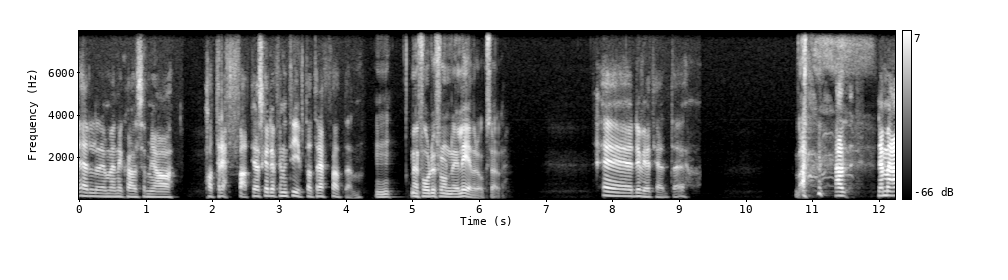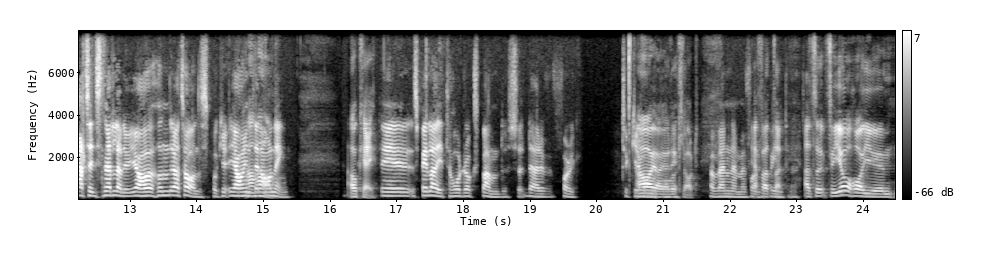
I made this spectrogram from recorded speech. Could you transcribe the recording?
eller en människa som jag har träffat. Jag ska definitivt ha träffat den. Mm. Men får du från elever också, eller? Eh, det vet jag inte. Va? Al- Nej men alltså snälla du, jag har hundratals på Jag har inte en Aha. aning. Okej. Det spelar i ett hårdrocksband där folk tycker Ja, om ja, ja, det är klart. vara vänner med Jag folk på fattar. internet. Alltså, för jag har ju...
